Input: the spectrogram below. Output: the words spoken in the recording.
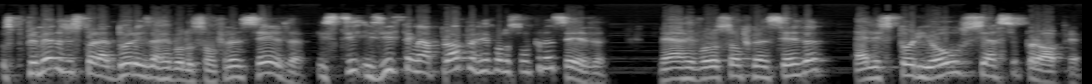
os primeiros historiadores da Revolução Francesa existem na própria Revolução Francesa. Né? A Revolução Francesa ela historiou-se a si própria,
